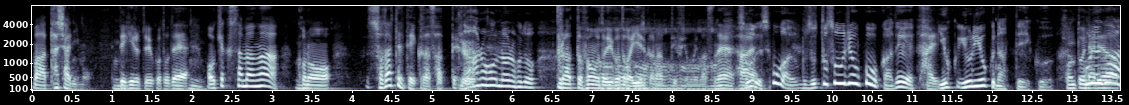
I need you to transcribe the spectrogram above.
まあ他社にもできるということで、お客様がこの、育ててくださってるなるほどなるほどプラットフォームということが言えるかなっていうふうに思いますね。そうです。ここがずっと相乗効果でよくより良くなっていく。本当にが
